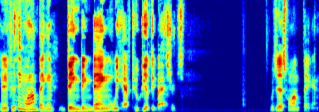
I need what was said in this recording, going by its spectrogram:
And if you're thinking what I'm thinking, ding, ding, ding, we have two guilty bastards. Which is what I'm thinking.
